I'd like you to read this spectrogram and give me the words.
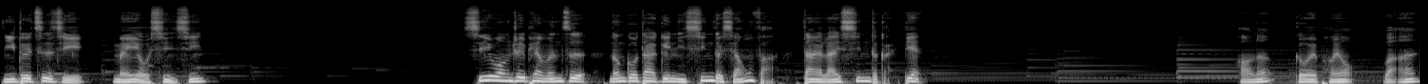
你对自己没有信心。希望这篇文字能够带给你新的想法，带来新的改变。好了，各位朋友，晚安。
